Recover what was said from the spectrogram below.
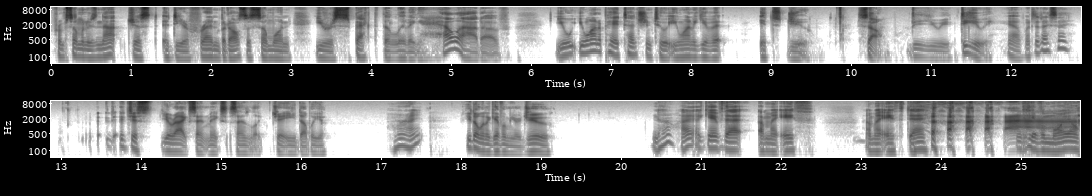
from someone who's not just a dear friend, but also someone you respect the living hell out of, you you want to pay attention to it. You want to give it its due. So D U E. D U E. Yeah, what did I say? It just your accent makes it sound like J E W. All right. You don't want to give him your due. No, I, I gave that on my eighth on my eighth day. I gave him oil,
